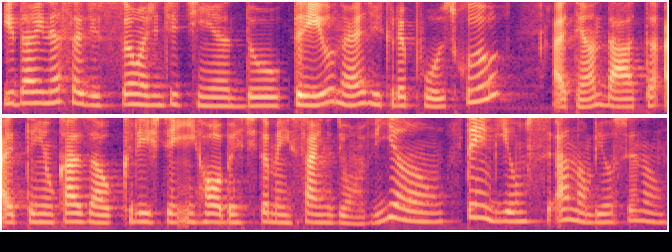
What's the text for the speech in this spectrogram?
E daí nessa edição a gente tinha do trio, né, de Crepúsculo, Aí tem a data, aí tem o casal Kristen e Robert também saindo de um avião. Tem Beyoncé. Ah, não, Beyoncé não.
